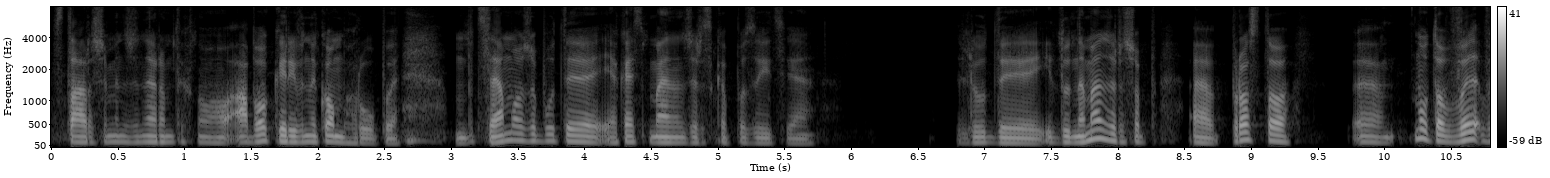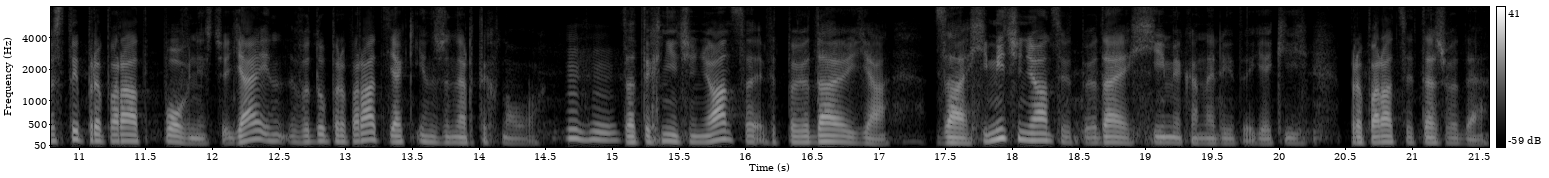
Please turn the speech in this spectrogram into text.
старшим інженером-технологом або керівником групи. Це може бути якась менеджерська позиція. Люди йдуть на менеджер, щоб е, просто е, ну, то вести препарат повністю. Я веду препарат як інженер-технолог. Угу. За технічні нюанси відповідаю я. За хімічні нюанси відповідає хімік-аналітик, який препарат цей теж веде.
